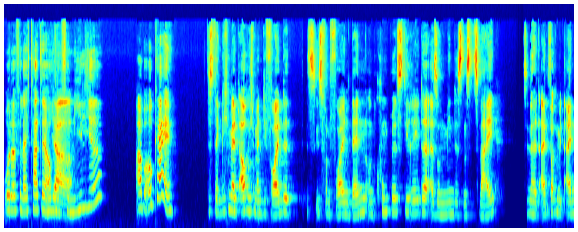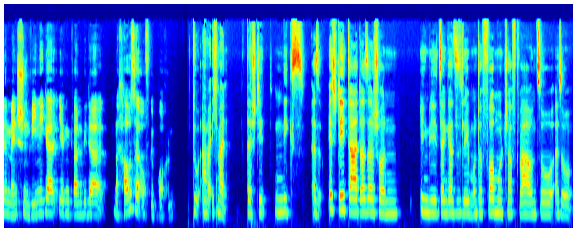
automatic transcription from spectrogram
Oder vielleicht hat er auch ja. noch Familie. Aber okay. Das denke ich mir halt auch. Ich meine, die Freunde, es ist von Freunden und Kumpels die Rede, also mindestens zwei sind halt einfach mit einem Menschen weniger irgendwann wieder nach Hause aufgebrochen. Du, aber ich meine, da steht nix. Also es steht da, dass er schon irgendwie sein ganzes Leben unter Vormundschaft war und so. Also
